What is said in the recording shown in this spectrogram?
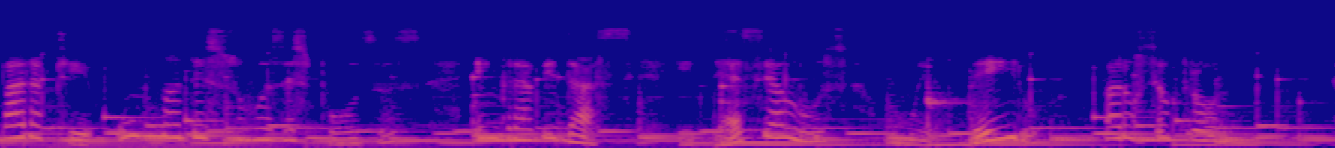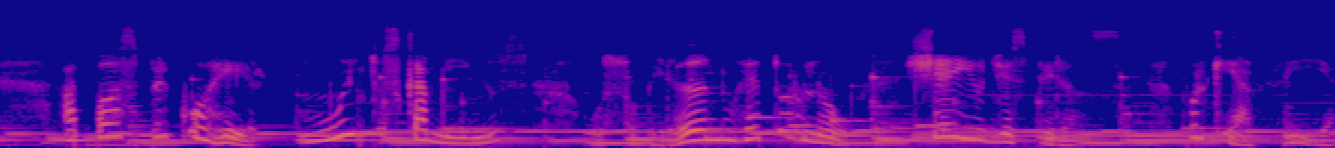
para que uma de suas esposas engravidasse e desse à luz um herdeiro para o seu trono. Após percorrer muitos caminhos, o soberano retornou cheio de esperança, porque havia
